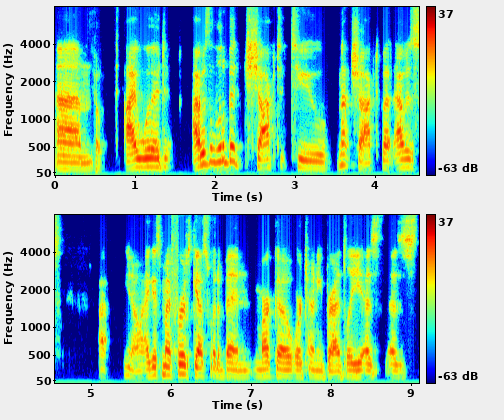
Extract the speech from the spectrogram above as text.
Um. I would I was a little bit shocked to not shocked, but I was, you know, I guess my first guess would have been Marko or Tony Bradley as as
